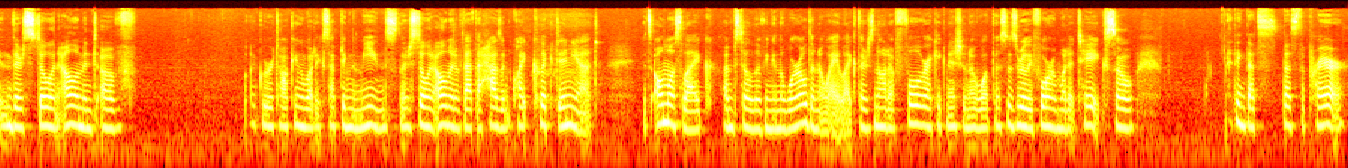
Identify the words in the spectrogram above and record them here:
there's still an element of like we were talking about accepting the means there's still an element of that that hasn't quite clicked in yet. It's almost like i'm still living in the world in a way like there's not a full recognition of what this is really for and what it takes. So i think that's that's the prayer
